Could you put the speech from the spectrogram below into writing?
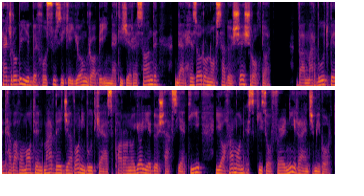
تجربه به خصوصی که یونگ را به این نتیجه رساند در 1906 رخ داد و مربوط به توهمات مرد جوانی بود که از پارانویای دو شخصیتی یا همان اسکیزوفرنی رنج می برد.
